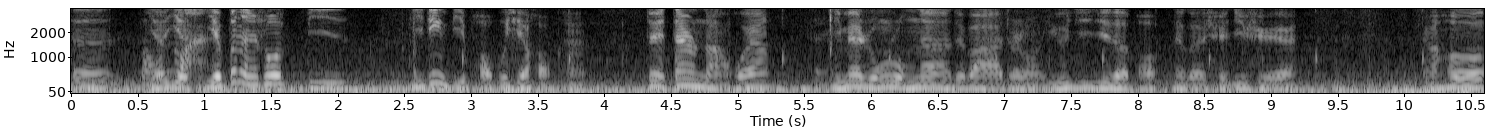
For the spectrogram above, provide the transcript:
呃也也也不能说比一定比跑步鞋好看，对，但是暖和呀，里面绒绒的，对吧？这种 UGG 的跑那个雪地靴，然后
